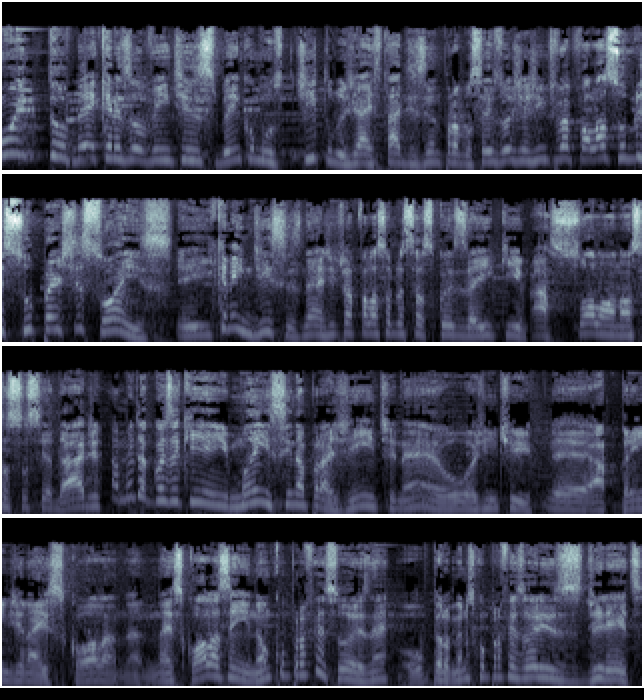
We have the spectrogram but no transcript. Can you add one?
Muito bem, queridos ouvintes, bem como o título já está dizendo pra vocês, hoje a gente vai falar sobre superstições e crendices, né? A gente vai falar sobre essas coisas aí que assolam a nossa sociedade. É muita coisa que mãe ensina pra gente, né? Ou a gente é, aprende na escola. Na, na escola, assim, não com professores, né? Ou pelo menos com professores direitos.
